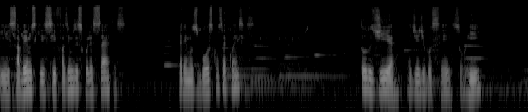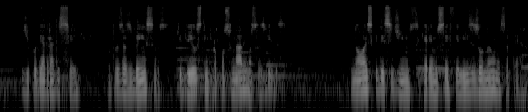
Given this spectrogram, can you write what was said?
E sabemos que se fazemos escolhas certas, teremos boas consequências. Todo dia é dia de você sorrir e de poder agradecer por todas as bênçãos que Deus tem proporcionado em nossas vidas. Nós que decidimos se queremos ser felizes ou não nessa terra.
